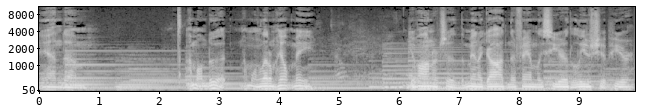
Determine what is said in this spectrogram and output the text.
and um, I'm going to do it. I'm going to let them help me. Give honor to the men of God and their families here, the leadership here.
